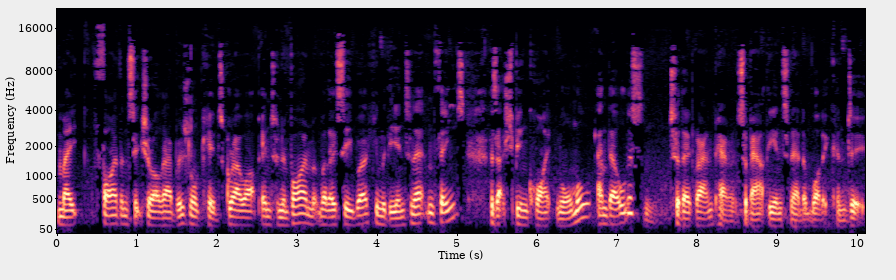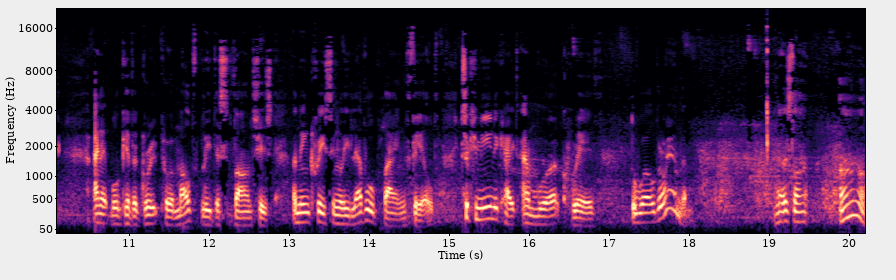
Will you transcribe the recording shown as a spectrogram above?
make five and six year old Aboriginal kids grow up into an environment where they see working with the internet and things has actually been quite normal, and they'll listen to their grandparents about the internet and what it can do. And it will give a group who are multiply disadvantaged an increasingly level playing field to communicate and work with the world around them. And I was like, oh,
